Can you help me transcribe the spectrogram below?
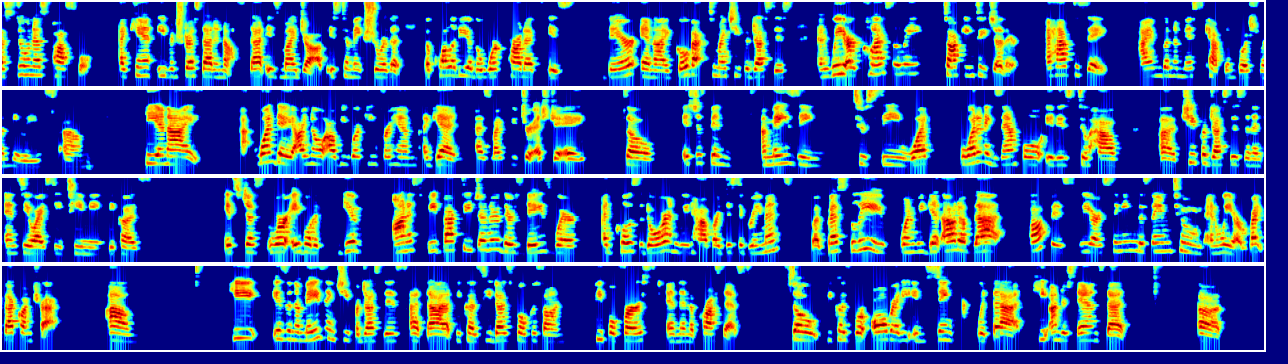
as soon as possible. I can't even stress that enough. That is my job, is to make sure that the quality of the work product is there and I go back to my Chief of Justice and we are constantly talking to each other. I have to say, I am going to miss Captain Bush when he leaves. Um, he and I, one day I know I'll be working for him again as my future SJA. So it's just been amazing to see what what an example it is to have a Chief of Justice and an NCOIC teaming because it's just we're able to give honest feedback to each other. There's days where I'd close the door and we'd have our disagreements. But best believe when we get out of that office, we are singing the same tune and we are right back on track. Um, he is an amazing Chief of Justice at that because he does focus on people first and then the process. So, because we're already in sync with that, he understands that uh,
